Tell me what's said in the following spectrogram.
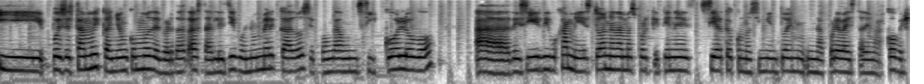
Y pues está muy cañón como de verdad, hasta les digo, en un mercado se ponga un psicólogo a decir, dibújame esto, nada más porque tienes cierto conocimiento en una prueba esta de Markover.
